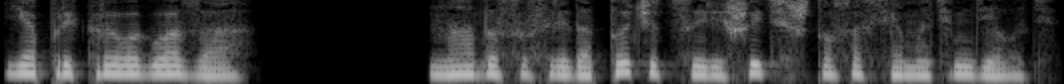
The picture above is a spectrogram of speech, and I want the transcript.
Я прикрыла глаза. Надо сосредоточиться и решить, что со всем этим делать.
